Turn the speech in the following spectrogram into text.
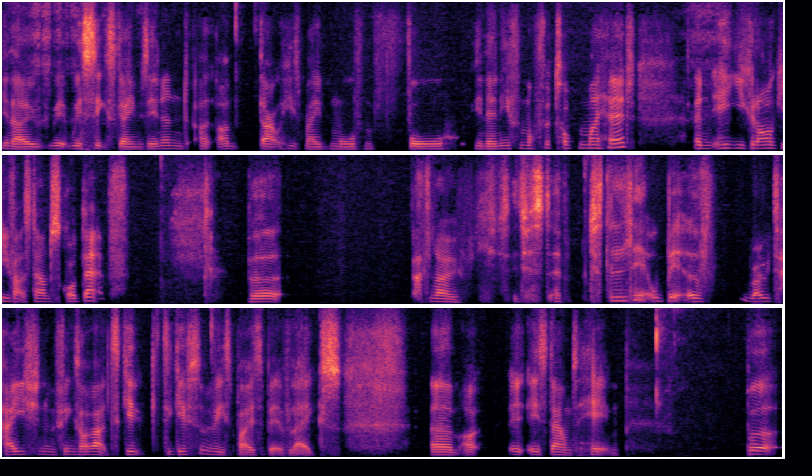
you know, we're, we're six games in, and I, I, doubt he's made more than four in any of them off the top of my head. And he, you could argue that's down to squad depth, but I don't know, just a, just a little bit of rotation and things like that to give to give some of these players a bit of legs. Um, I, it, it's down to him but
